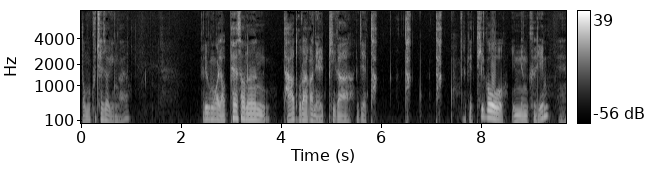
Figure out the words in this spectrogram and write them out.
너무 구체적인가요? 그리고 뭔가 옆에서는 다 돌아간 LP가 이제 탁 이렇게 튀고 있는 그림, 네.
